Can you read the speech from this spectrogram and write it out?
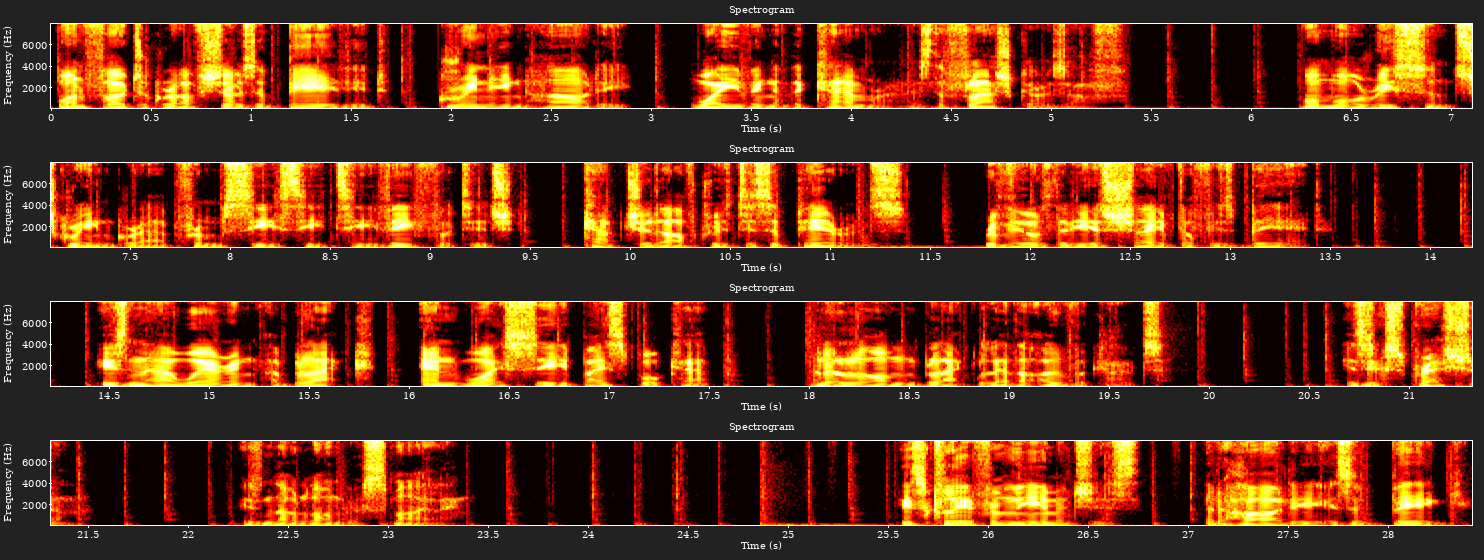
One photograph shows a bearded, grinning Hardy waving at the camera as the flash goes off. Or more recent screen grab from CCTV footage captured after his disappearance reveals that he has shaved off his beard. He's now wearing a black NYC baseball cap and a long black leather overcoat. His expression is no longer smiling. It's clear from the images that Hardy is a big,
